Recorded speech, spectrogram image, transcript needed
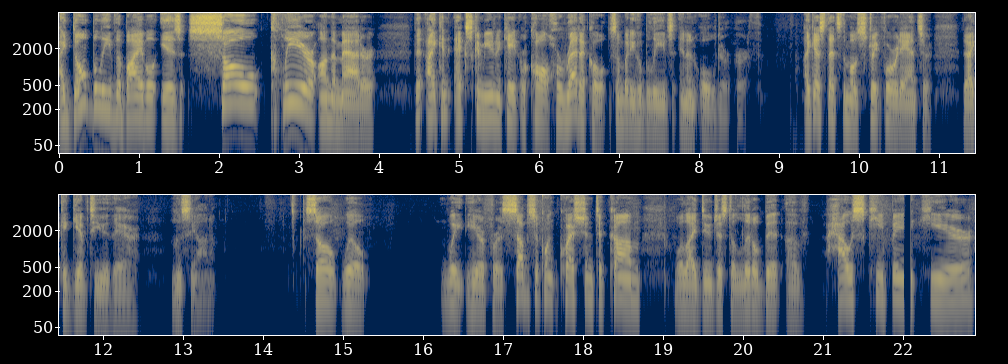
I don't believe the Bible is so clear on the matter that I can excommunicate or call heretical somebody who believes in an older earth. I guess that's the most straightforward answer that I could give to you there, Luciana. So we'll wait here for a subsequent question to come. Will I do just a little bit of housekeeping here.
